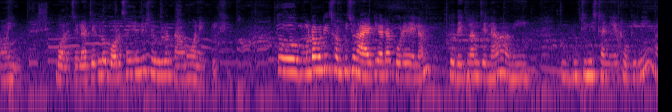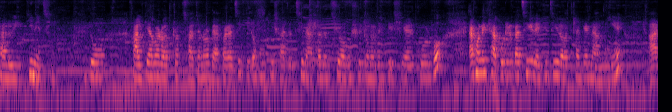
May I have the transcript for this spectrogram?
নয় বলা চলে, আর যেগুলো বড় সাইজ আছে সেগুলোর দামও অনেক বেশি। তো মোটামুটি সব কিছুর আইডিয়াটা করে এলাম, তো দেখলাম যে না, আমি জিনিসটা নিয়ে ঠকিনি, ভালোই কিনেছি। তো কালকে আবার রথ রথ সাজানোর ব্যাপার আছে কীরকম কী সাজাচ্ছি না সাজাচ্ছি অবশ্যই তোমাদেরকে শেয়ার করব। এখন এই ঠাকুরের কাছেই রেখেছি রথটাকে নামিয়ে। আর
